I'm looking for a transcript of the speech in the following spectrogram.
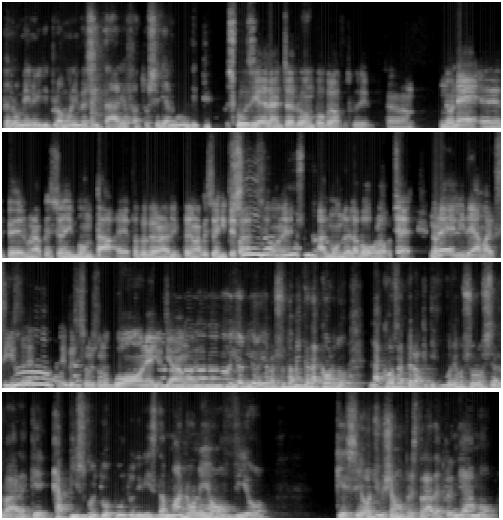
perlomeno il diploma universitario fatto seriamente. Scusi, eh, la interrompo, però scusi. Uh non è eh, per una questione di bontà, è proprio per una, per una questione di preparazione sì, no, al mondo del lavoro. Cioè, non è l'idea marxista, no, le persone sono buone, aiutiamo. No, no, no, no, io, io, io, ero assolutamente d'accordo. La cosa però che ti volevo solo osservare è che capisco il tuo punto di vista, ma non è ovvio che se oggi usciamo per strada e prendiamo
